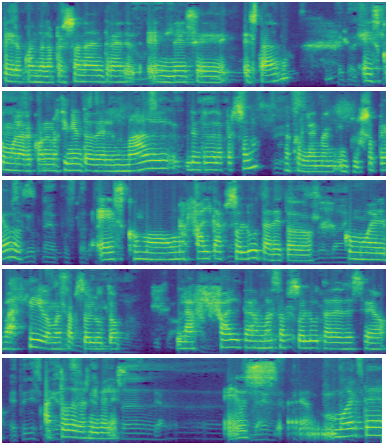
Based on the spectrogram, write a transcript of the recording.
pero cuando la persona entra en ese estado, es como el reconocimiento del mal dentro de la persona, doctor Lyman, incluso peor. Es como una falta absoluta de todo, como el vacío más absoluto, la falta más absoluta de deseo a todos los niveles. Es eh, muerte.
